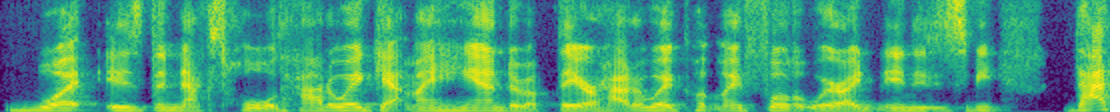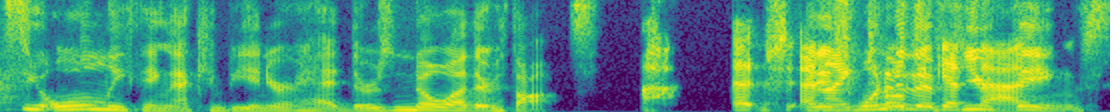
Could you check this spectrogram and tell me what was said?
what is the next hold? How do I get my hand up there? How do I put my foot where I need to be? That's the only thing that can be in your head. There's no other thoughts. Uh, and, and it's I one totally of the few that. things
